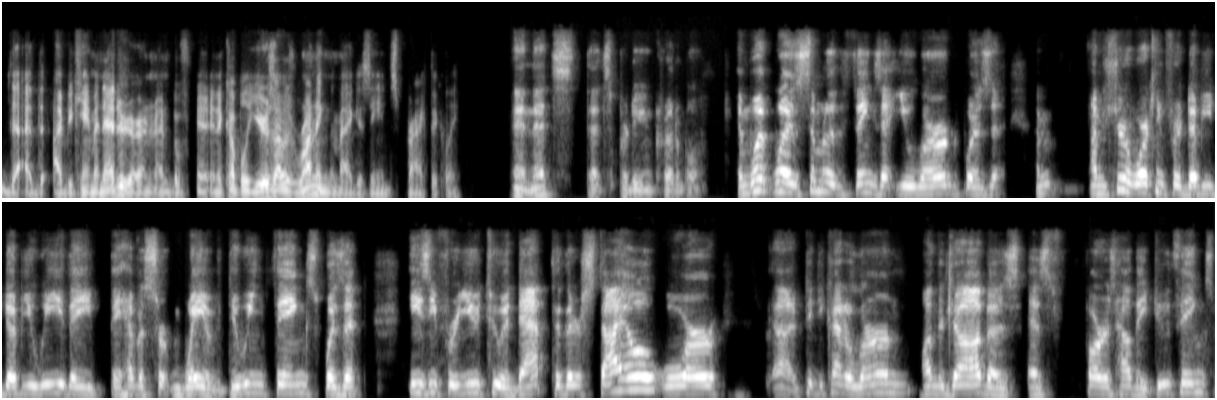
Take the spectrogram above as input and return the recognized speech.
that I became an editor. And, and in a couple of years, I was running the magazines practically. And that's that's pretty incredible. And what was some of the things that you learned? Was I'm I'm sure working for WWE, they they have a certain way of doing things. Was it easy for you to adapt to their style, or uh, did you kind of learn on the job as as far as how they do things?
